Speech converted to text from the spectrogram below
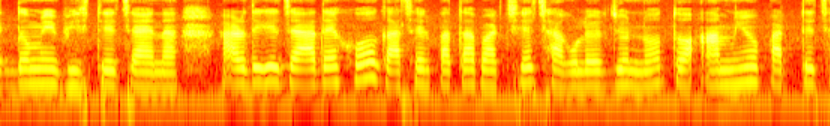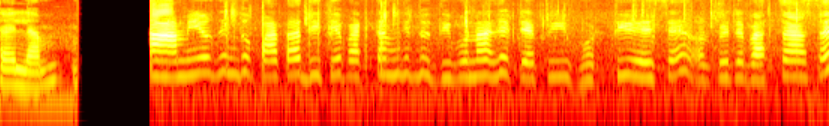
একদমই ভিজতে চায় না। আর ওদিকে যা দেখো গাছের পাতা পাড়ছে ছাগলের জন্য তো আমিও পারতে চাইলাম। আমিও কিন্তু পাতা দিতে পারতাম, কিন্তু দিব না যে টেপি ভর্তি হয়েছে ওর পেটে বাচ্চা আছে,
